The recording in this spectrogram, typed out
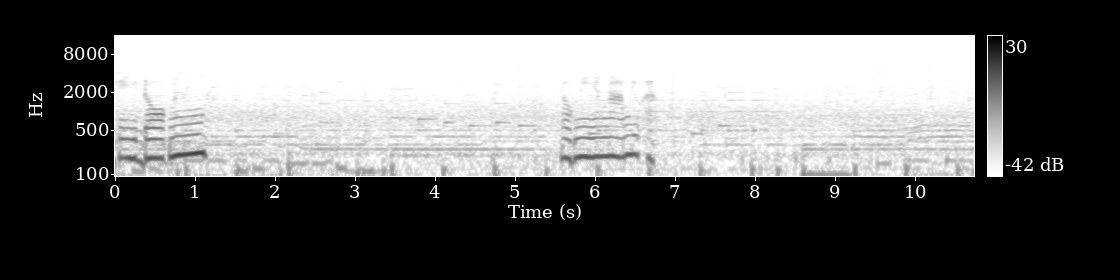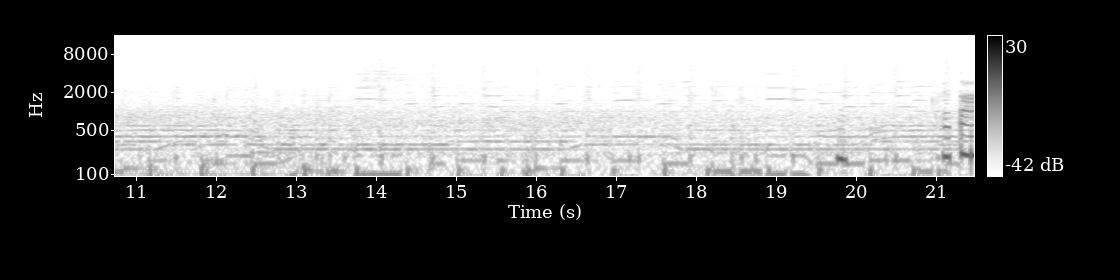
นี่ก็อีกดอกหนึงดอกนี้ยังงามอยู่ค่ะ สายตา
